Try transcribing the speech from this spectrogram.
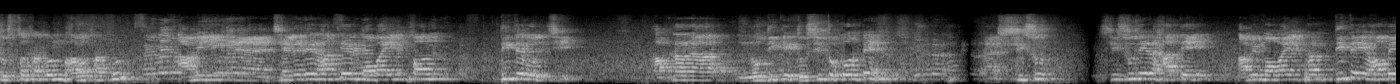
সুস্থ থাকুন, ভালো থাকুন। আমি ছেলেদের হাতে মোবাইল ফোন দিতে বলছি। আপনারা নদীকে দূষিত করবেন? শিশু, শিশুদের হাতে আমি মোবাইল ফোন দিতেই হবে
